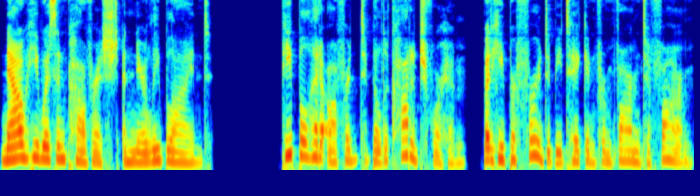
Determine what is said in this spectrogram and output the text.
Now he was impoverished and nearly blind. People had offered to build a cottage for him, but he preferred to be taken from farm to farm,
